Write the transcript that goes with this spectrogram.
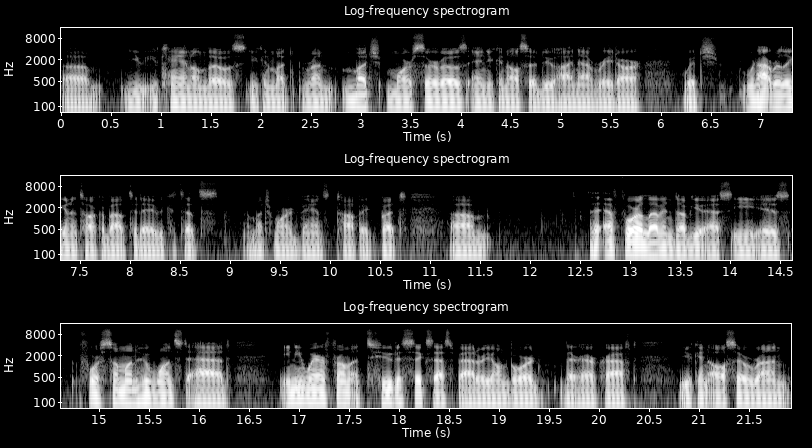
um, you, you can on those. You can much, run much more servos, and you can also do iNav radar, which we're not really going to talk about today because that's a much more advanced topic. But um, the F411 WSE is for someone who wants to add anywhere from a 2 to 6S battery on board their aircraft. You can also run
